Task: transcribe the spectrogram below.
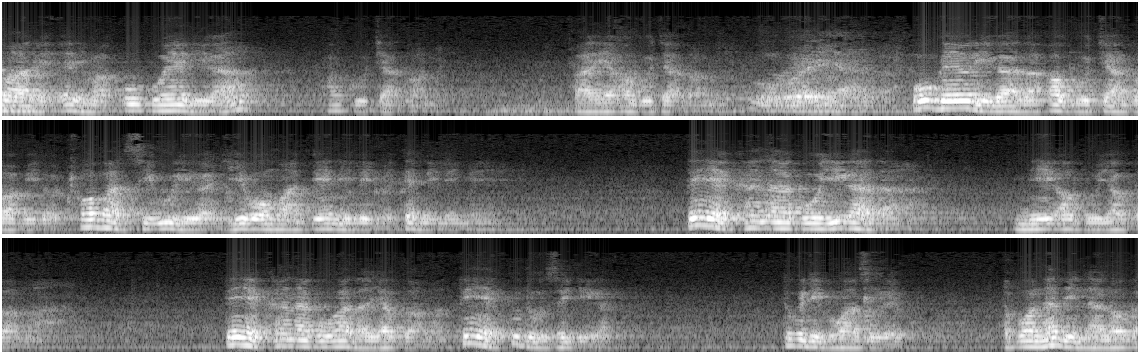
သွားတယ်အဲ့ဒီမှာအိုးကွဲတွေကအောက်ကိုကျသွားမယ်။ဘာတွေအောက်ကိုကျသွားမလဲ။အိုးကွဲတွေရ။အိုးကဲတွေကသာအောက်ကိုကျသွားပြီးတော့ထောပတ်စီဥတွေကရေပေါ်မှာတင်းနေလိမ့်မယ်တက်နေလိမ့်မယ်။တင်းရဲ့ခန္ဓာကိုယ်ကြီးကသာ မြေအောက်ကိုရောက်သွားမှာ။တင်းရဲ့ခန္ဓာကိုယ်ကသာရောက်သွားမှာ။တင်းရဲ့ကုသိုလ်စိတ်တွေကဒုက္ခတိဘဝဆိုတဲ့အပေါ်နတ်ပြည်နာလောက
